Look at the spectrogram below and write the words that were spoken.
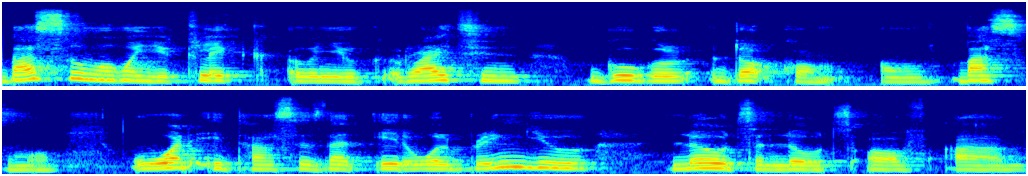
BuzzSumo, when you click, when you write in google.com on BuzzSumo, what it does is that it will bring you loads and loads of um,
